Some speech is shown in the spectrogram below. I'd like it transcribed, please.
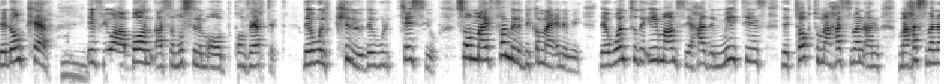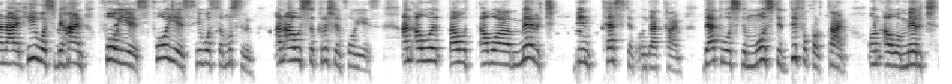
They don't care mm. if you are born as a Muslim or converted. They will kill you. They will chase you. So my family become my enemy. They went to the imams. They had the meetings. They talked to my husband, and my husband and I. He was behind four years. Four years. He was a Muslim, and I was a Christian. Four years, and our our our marriage being tested on that time. That was the most difficult time on our marriage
